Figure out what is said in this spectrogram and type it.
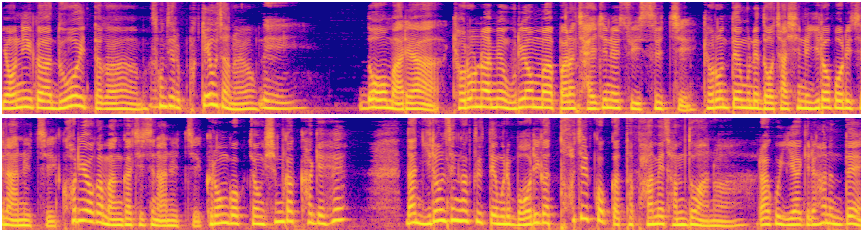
연희가 누워 있다가 막 성재를 막 깨우잖아요. 네. 너 말야 결혼하면 우리 엄마 아빠랑 잘 지낼 수 있을지 결혼 때문에 너 자신을 잃어버리진 않을지 커리어가 망가지진 않을지 그런 걱정 심각하게 해? 난 이런 생각들 때문에 머리가 터질 것 같아 밤에 잠도 안 와. 라고 이야기를 하는데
